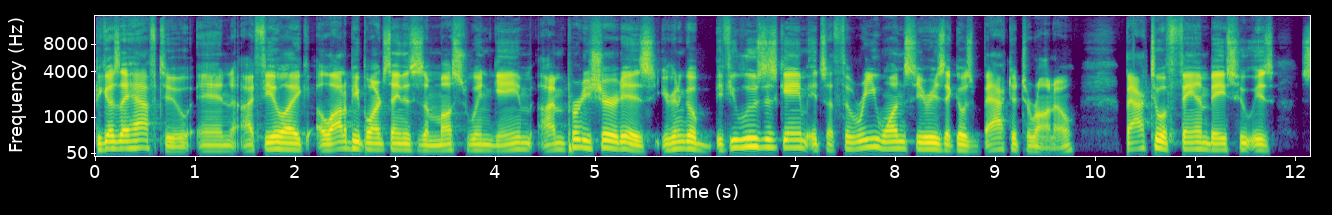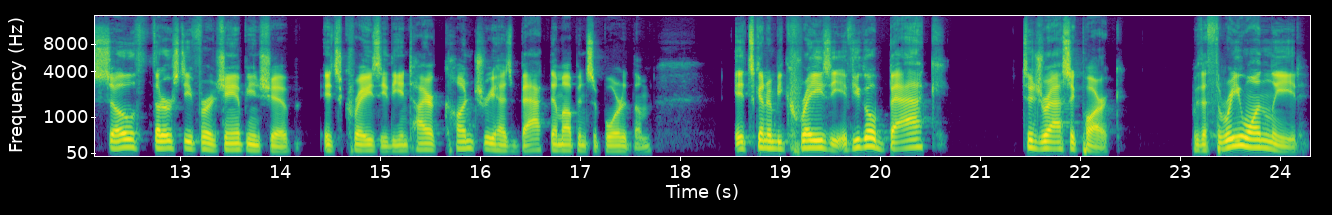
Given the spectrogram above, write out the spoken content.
because they have to. And I feel like a lot of people aren't saying this is a must win game. I'm pretty sure it is. You're going to go, if you lose this game, it's a 3 1 series that goes back to Toronto, back to a fan base who is so thirsty for a championship. It's crazy. The entire country has backed them up and supported them. It's going to be crazy. If you go back to Jurassic Park with a 3 1 lead,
